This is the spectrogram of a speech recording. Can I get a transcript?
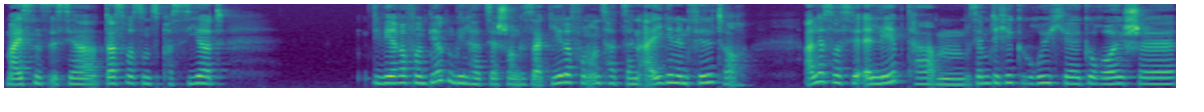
meistens ist ja das, was uns passiert, die Vera von Birkenbiel hat es ja schon gesagt, jeder von uns hat seinen eigenen Filter. Alles, was wir erlebt haben, sämtliche Gerüche, Geräusche,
